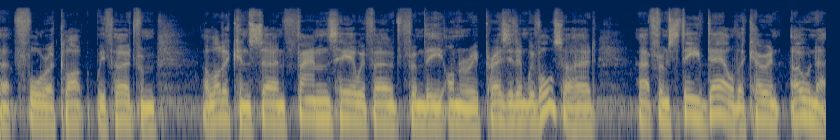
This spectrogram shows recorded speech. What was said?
uh, four o'clock. We've heard from a lot of concerned fans here. We've heard from the honorary president. We've also heard uh, from Steve Dale, the current owner.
